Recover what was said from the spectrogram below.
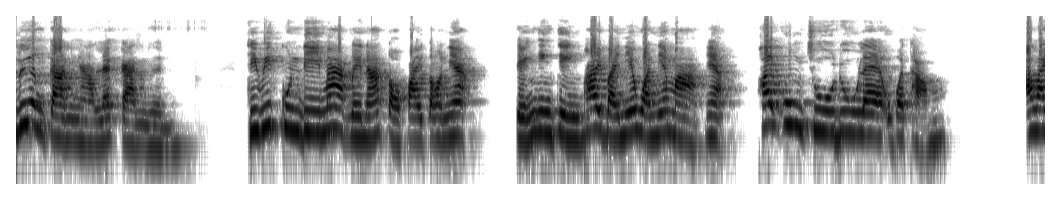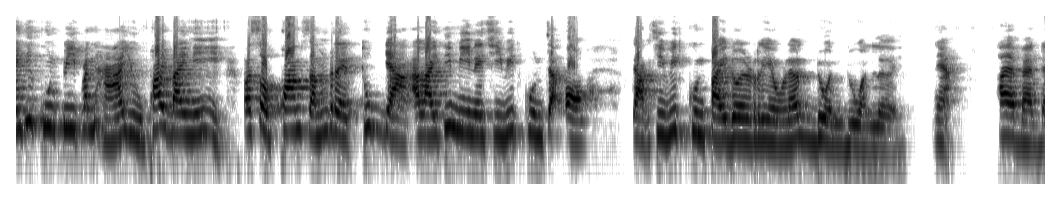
เรื่องการงานและการเงิน ชีวิตคุณดีมากเลยนะ ต่อไปตอนเนี้ยเจ๋งจริง ๆไพ่ใบนี้วันนี้มาเนี่ยไพ่อุ้มชูดูแลอุปถัมภ์ อะไรที่คุณมีปัญหาอยู่ไพ่ใบนี้อีก ประสบความสำเร็จทุกอย่างอะไรที่มีในชีวิตคุณจะออกจากชีวิตคุณไปโดยเร็วแล้วด่วนๆเลย เนี่ยไพ่แบดแด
